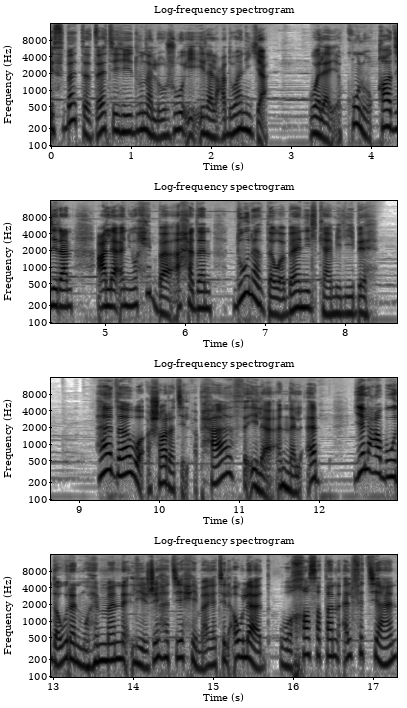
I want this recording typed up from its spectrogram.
إثبات ذاته دون اللجوء إلى العدوانية. ولا يكون قادرا على أن يحب أحدا دون الذوبان الكامل به. هذا وأشارت الأبحاث إلى أن الأب يلعب دورا مهما لجهة حماية الأولاد وخاصة الفتيان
